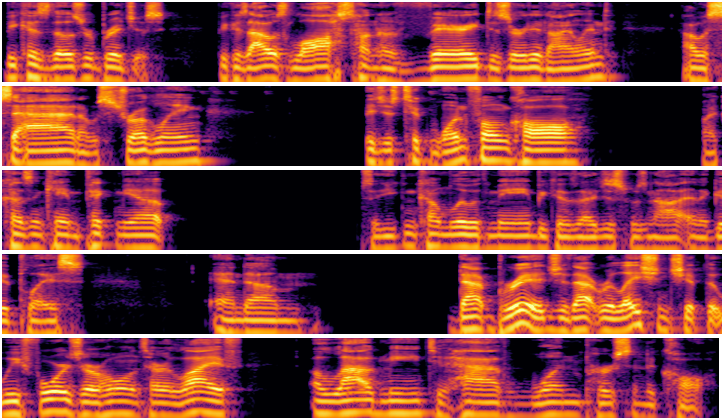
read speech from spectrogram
because those were bridges. Because I was lost on a very deserted island. I was sad. I was struggling. It just took one phone call. My cousin came and picked me up, said, You can come live with me because I just was not in a good place. And um, that bridge of that relationship that we forged our whole entire life allowed me to have one person to call.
